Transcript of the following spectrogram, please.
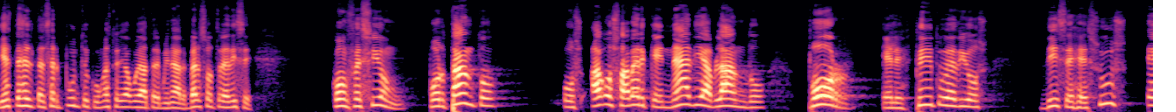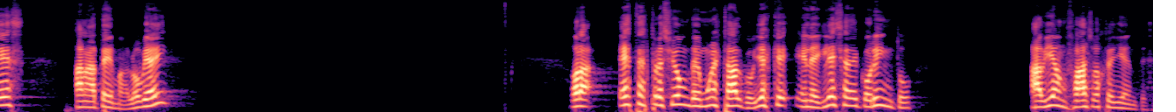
Y este es el tercer punto y con esto ya voy a terminar. Verso 3 dice, confesión. Por tanto, os hago saber que nadie hablando por el Espíritu de Dios dice Jesús es anatema. ¿Lo ve ahí? Ahora, esta expresión demuestra algo, y es que en la iglesia de Corinto habían falsos creyentes.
